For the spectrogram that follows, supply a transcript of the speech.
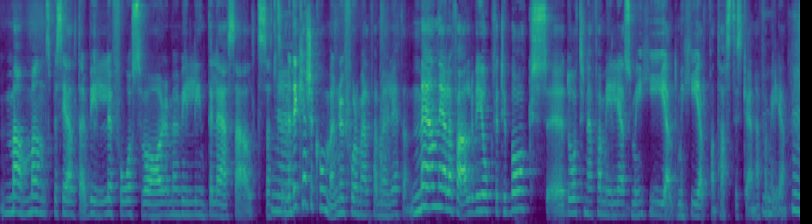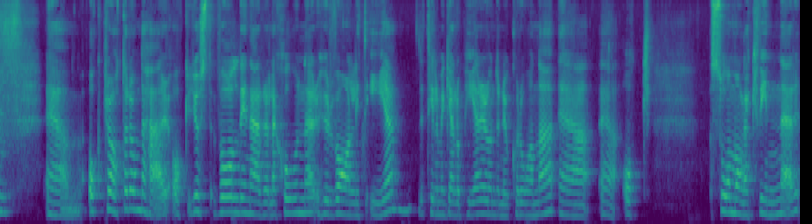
mamman speciellt där, ville få svar men ville inte läsa allt. Så att, men det kanske kommer, nu får de i alla fall möjligheten. Men i alla fall, vi åkte tillbaks eh, då till den här familjen som är helt, de är helt fantastiska den här familjen. Ehm, och pratade om det här och just våld i nära relationer, hur vanligt det är. Det till och med galopperar under nu corona. Eh, eh, och så många kvinnor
